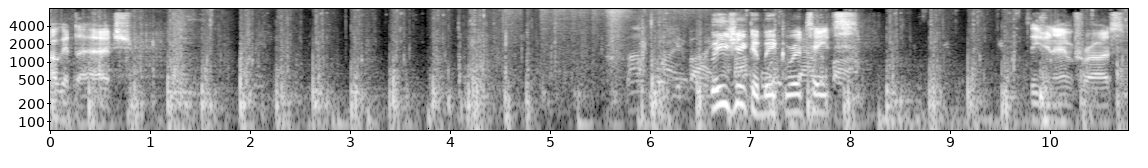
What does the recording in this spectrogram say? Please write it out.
I'll get the hatch. Be advised, Legion Op can 4 make has found rotates. Legion and Frost.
